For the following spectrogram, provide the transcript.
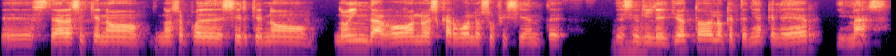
Este, ahora sí que no, no se puede decir que no, no indagó, no escarbó lo suficiente. Es decir, leyó todo lo que tenía que leer y más.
